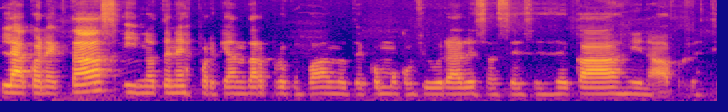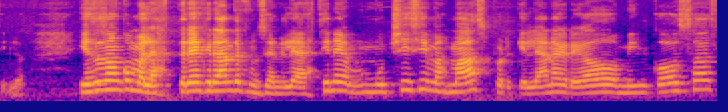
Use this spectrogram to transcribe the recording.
la conectás y no tenés por qué andar preocupándote cómo configurar esas SSDKs ni nada por el estilo. Y esas son como las tres grandes funcionalidades. Tiene muchísimas más porque le han agregado mil cosas,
